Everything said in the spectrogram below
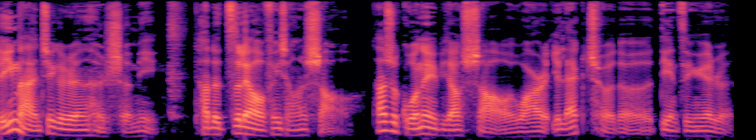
李满这个人很神秘，他的资料非常的少。他是国内比较少玩 electro 的电子音乐人。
